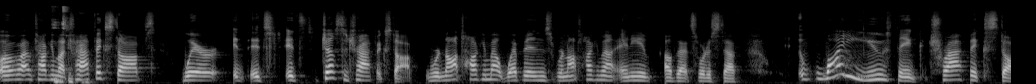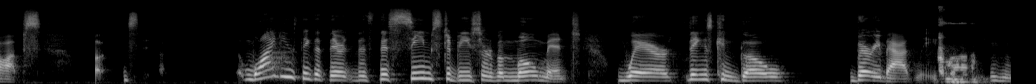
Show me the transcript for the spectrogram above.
I'm talking about traffic stops where it, it's it's just a traffic stop. We're not talking about weapons. We're not talking about any of that sort of stuff. Why do you think traffic stops? Uh, why do you think that there this, this seems to be sort of a moment where things can go very badly? Mm-hmm.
